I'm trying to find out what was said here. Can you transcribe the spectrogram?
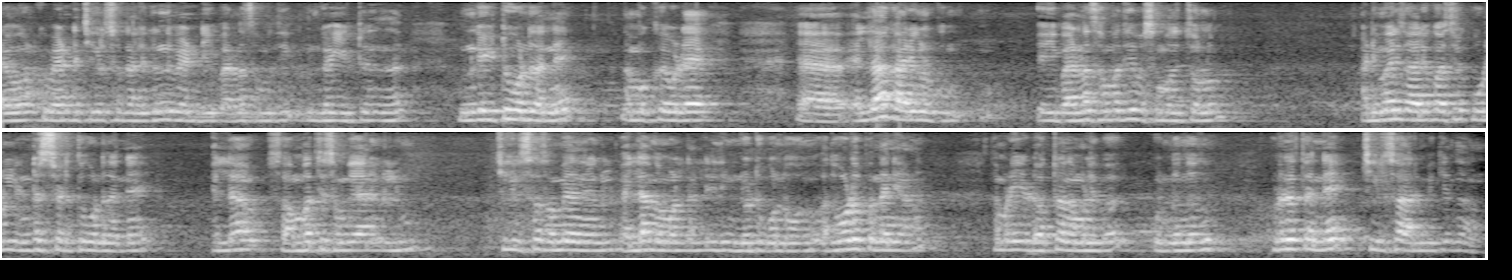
രോഗങ്ങൾക്ക് വേണ്ട ചികിത്സ നൽകുന്നതിന് വേണ്ടി ഭരണസമിതി മുൻകൈയിട്ട് മുൻകൈയിട്ടുകൊണ്ട് തന്നെ നമുക്കിവിടെ ഇവിടെ എല്ലാ കാര്യങ്ങൾക്കും ഈ ഭരണസമിതിയെ സംബന്ധിച്ചോളം അടിമാലി താലൂക്കാസിൽ കൂടുതൽ ഇൻട്രസ്റ്റ് എടുത്തുകൊണ്ട് തന്നെ എല്ലാ സാമ്പത്തിക സംവിധാനങ്ങളിലും ചികിത്സാ സംവിധാനങ്ങളിലും എല്ലാം നമ്മൾ നല്ല രീതിയിൽ മുന്നോട്ട് കൊണ്ടുപോകുന്നു. അതോടൊപ്പം തന്നെയാണ് നമ്മുടെ ഈ ഡോക്ടറെ നമ്മളിപ്പോൾ കൊണ്ടുവന്നതും ഉടനെ തന്നെ ചികിത്സ ആരംഭിക്കുന്നതാണ്.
